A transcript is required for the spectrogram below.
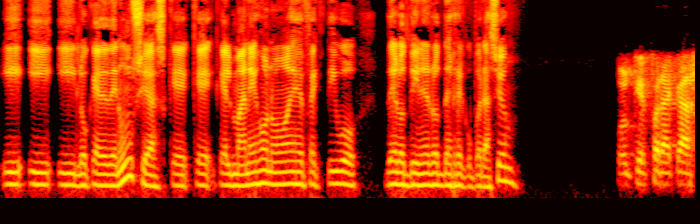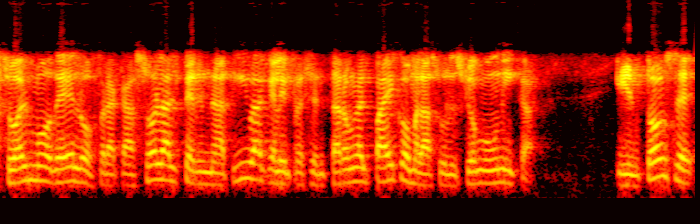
y, y, y lo que denuncias, que, que, que el manejo no es efectivo de los dineros de recuperación? Porque fracasó el modelo, fracasó la alternativa que le presentaron al país como la solución única. Y entonces,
